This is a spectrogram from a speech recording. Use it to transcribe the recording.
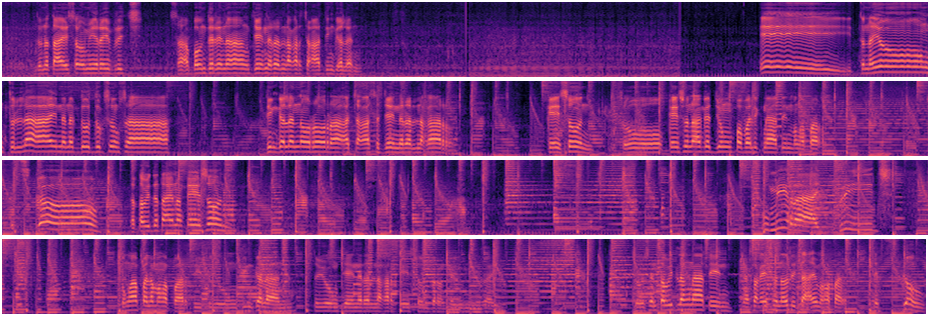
Doon na tayo sa Umiray Bridge. Sa boundary ng General Nakar tsaka Dinggalan. Eh, ito na yung tulay na nagdudugsong sa Dinggalan Aurora at saka sa General Nakar. Quezon. So, Quezon na agad yung pabalik natin mga par. Let's go! Tatawid na tayo ng Quezon. Umiray Bridge. Ito nga pala mga par, dito yung Dinggalan, ito yung General na Quezon, Barangay Umiray. So, isang tawid lang natin, nasa Quezon na ulit tayo mga par. Let's go!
